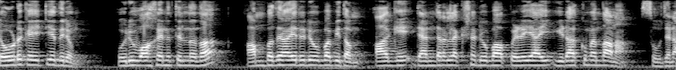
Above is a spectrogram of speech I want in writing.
ലോഡ് കയറ്റിയതിനും ഒരു വാഹനത്തിൽ നിന്ന് അമ്പതിനായിരം രൂപ വീതം ആകെ രണ്ടര ലക്ഷം രൂപ പിഴയായി ഈടാക്കുമെന്നാണ് സൂചന.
